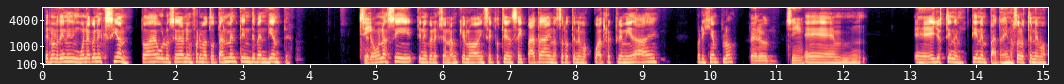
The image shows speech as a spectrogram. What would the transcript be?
pero no tienen ninguna conexión, todas evolucionaron en forma totalmente independiente. Sí. Pero aún así tienen conexión, aunque los insectos tienen seis patas y nosotros tenemos cuatro extremidades, por ejemplo. Pero sí. eh, eh, ellos tienen, tienen patas y nosotros tenemos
